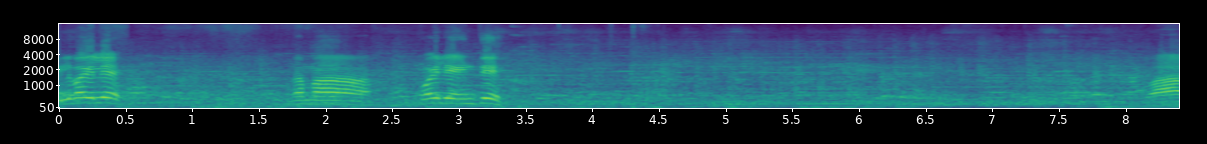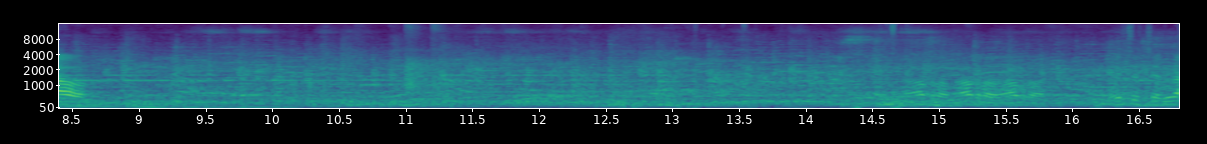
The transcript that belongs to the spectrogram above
ಇಲ್ವಾ ಇಲ್ಲಿ ನಮ್ಮ ಕೊಯ್ಲಿ ಹೆಂಡತಿ ವಾವ್ ನೋಡ್ರ ನೋಡ್ರ ನೋಡ್ರ ಎಷ್ಟು ಚಂದ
